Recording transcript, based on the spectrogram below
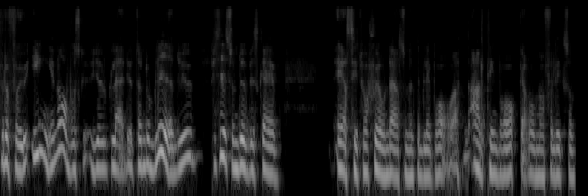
För då får ju ingen av oss julglädje, utan då blir det ju precis som du beskrev er situation där som inte blev bra, att allting brakar och man får liksom,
